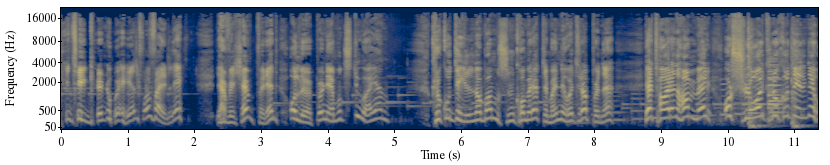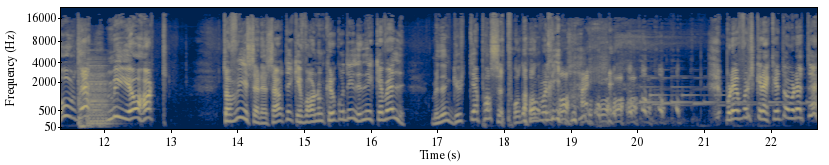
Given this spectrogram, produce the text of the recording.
De tygger noe helt forferdelig. Jeg blir kjemperedd og løper ned mot stua igjen. Krokodillen og bamsen kommer etter meg nedover trappene. Jeg tar en hammer og slår krokodillen i hodet, mye og hardt. Da viser det seg at det ikke var noen krokodille likevel, men en gutt jeg passet på da han var liten. Ble forskrekket over dette,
